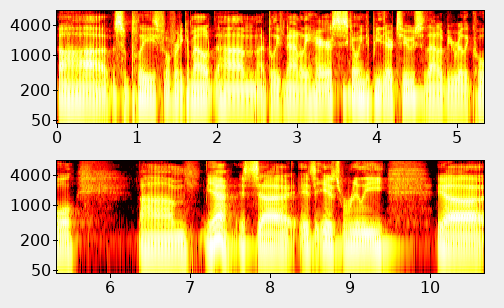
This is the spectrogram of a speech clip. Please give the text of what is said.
Uh, so please feel free to come out. Um, I believe Natalie Harris is going to be there too. So that'll be really cool. Um, yeah, it's, it's, it's really uh,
